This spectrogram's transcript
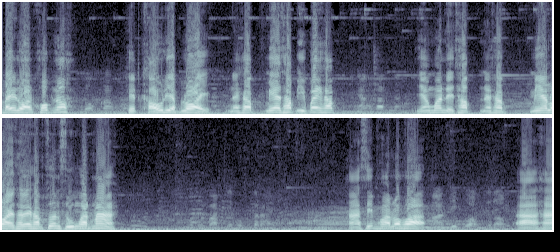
ใบหลอดครบเนาะเฮ็ดเขาเรียบร้อยนะครับแม่ทับอีกไปครับ ยังพันเดทับนะครับแม่ร้อยเท่าไรครับส่วนสูงวัดมาห้าสิบพอดแล้วพ่ออ่าห้า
